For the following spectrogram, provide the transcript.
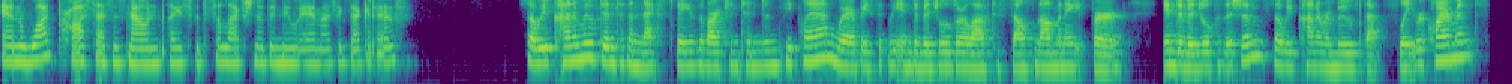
And what process is now in place for the selection of the new AMS executive? So we've kind of moved into the next phase of our contingency plan where basically individuals are allowed to self nominate for individual positions. So we've kind of removed that slate requirement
